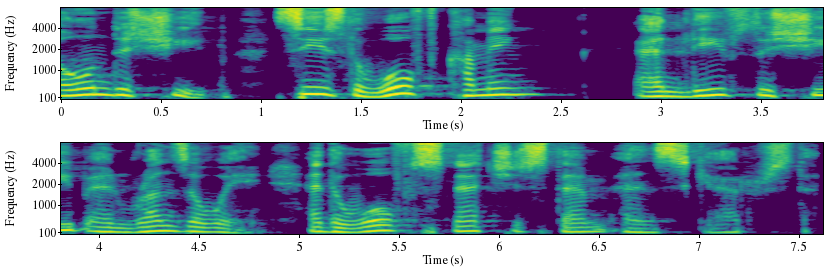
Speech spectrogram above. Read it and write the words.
own the sheep, sees the wolf coming and leaves the sheep and runs away, and the wolf snatches them and scatters them.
